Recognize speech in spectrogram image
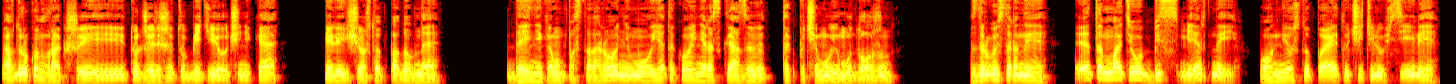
А вдруг он враг Ши и тут же решит убить ее ученика или еще что-то подобное? Да и никому постороннему я такое не рассказываю, так почему ему должен? С другой стороны, это, мать его, бессмертный. Он не уступает учителю в силе.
